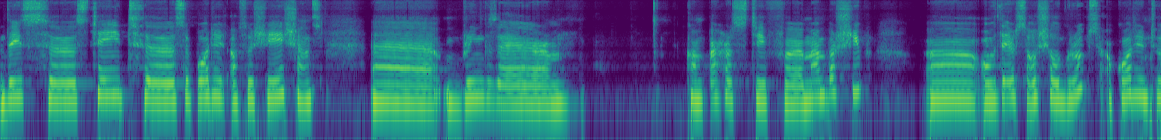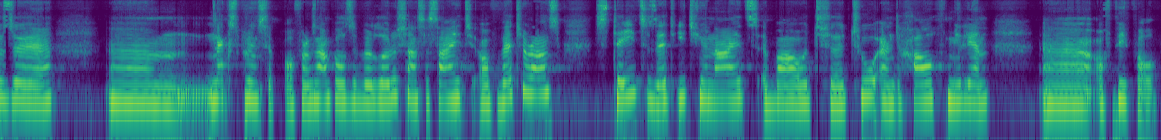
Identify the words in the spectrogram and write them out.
these uh, state-supported uh, associations uh, bring their comparative uh, membership of their social groups according to the um, next principle. For example, the Belarusian Society of Veterans states that it unites about uh, two and a half million uh, of people.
